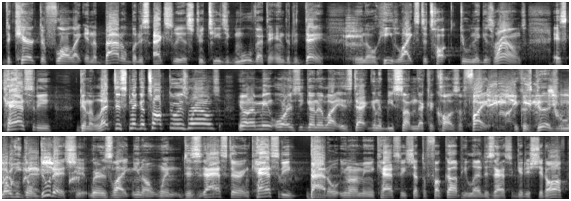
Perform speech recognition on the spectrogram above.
the character flaw like in the battle, but it's actually a strategic move at the end of the day. You know, he likes to talk through niggas rounds. As Cassidy gonna let this nigga talk through his rounds? You know what I mean? Or is he gonna like is that gonna be something that could cause a fight? Because Goodz, you know he gonna do that shit. Whereas like, you know, when Dizaster and Cassidy battled, you know what I mean? Cassidy shut the fuck up. He let Dizaster get his shit off.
